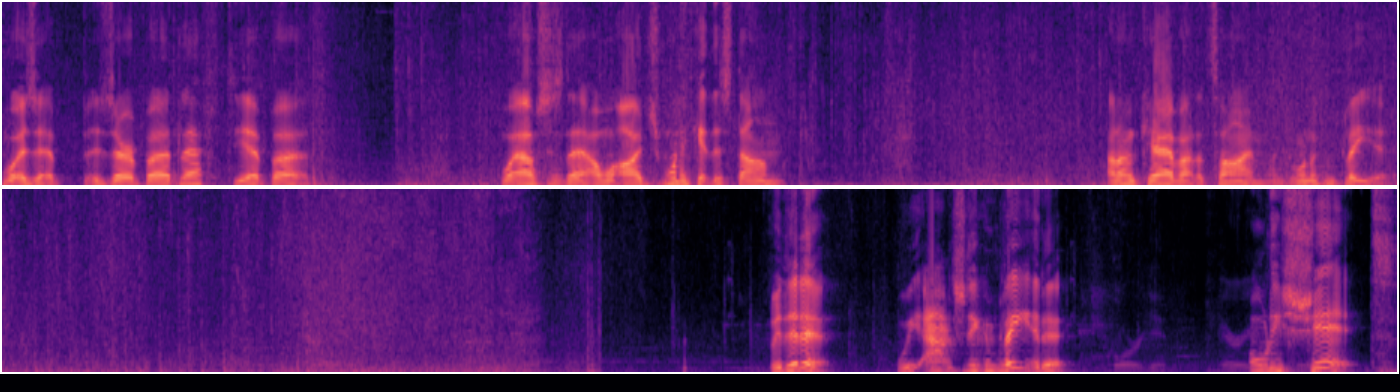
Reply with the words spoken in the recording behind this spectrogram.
What is it? Is there a bird left? Yeah, bird. What else is there? I, I just want to get this done. I don't care about the time. I just want to complete it. We did it. We actually completed it. Holy shit.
